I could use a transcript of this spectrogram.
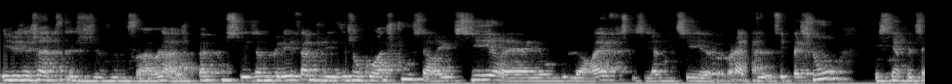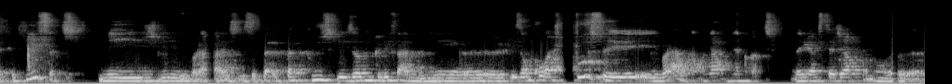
Et je, je, je, enfin, voilà, pas plus les hommes que les femmes, je les encourage tous à réussir et à aller au bout de leurs rêves parce que c'est un métier, euh, voilà, c'est de passion, aussi un peu de sacrifice. Mais je les, voilà, c'est pas, pas, plus les hommes que les femmes, mais euh, je les encourage tous et, voilà, on a, on a eu un stagiaire pendant euh,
